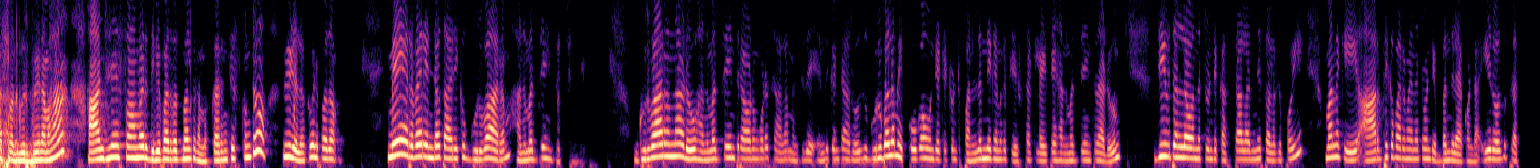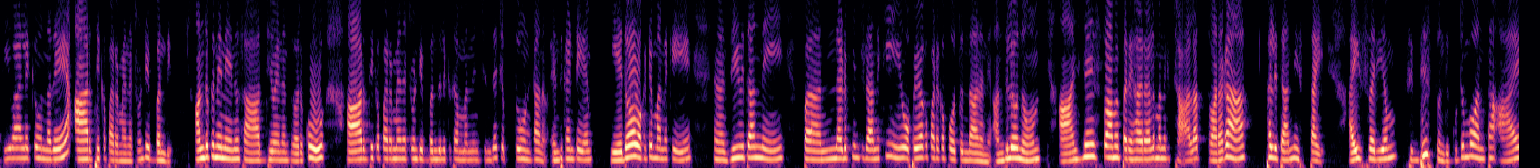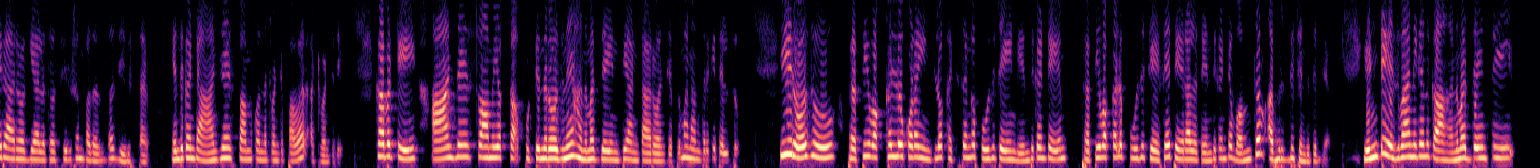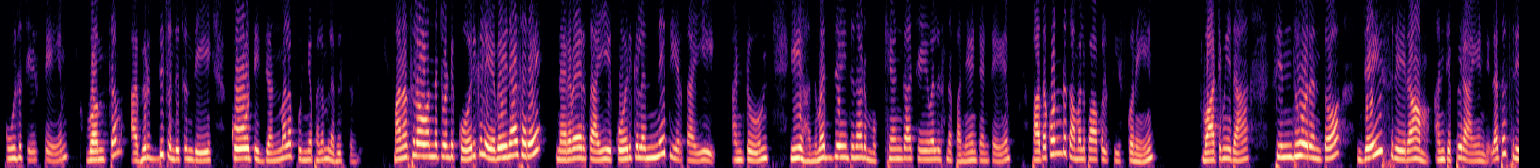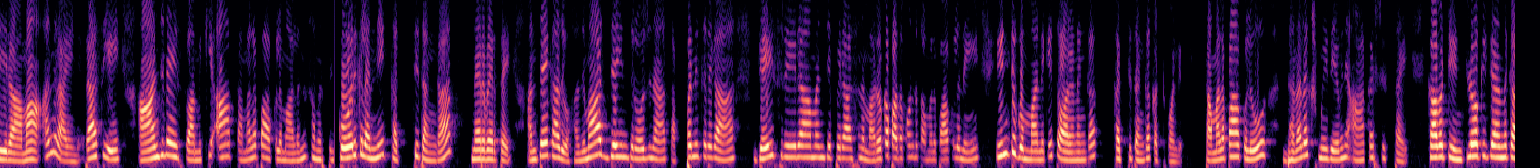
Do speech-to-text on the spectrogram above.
అస్మద్గురుభ్యో నమ. ఆంజనేయ స్వామివారి దివ్యపాద పద్మాలకు నమస్కారం చేసుకుంటూ వీడియోలోకి వెళ్ళిపోదాం. మే ఇరవై రెండో తారీఖు గురువారం హనుమత్ జయంతి వచ్చింది. గురువారం నాడు హనుమత్ జయంతి రావడం కూడా చాలా మంచిదే. ఎందుకంటే ఆ రోజు గురుబలం ఎక్కువగా ఉండేటటువంటి పనులన్నీ కనుక చేసినట్లయితే హనుమత్ జయంతి నాడు జీవితంలో ఉన్నటువంటి కష్టాలన్నీ తొలగిపోయి మనకి ఆర్థికపరమైనటువంటి ఇబ్బంది లేకుండా ఈరోజు ప్రతి వాళ్ళకి ఉన్నదే ఆర్థికపరమైనటువంటి ఇబ్బంది. అందుకని నేను సాధ్యమైనంత వరకు ఆర్థికపరమైనటువంటి ఇబ్బందులకి సంబంధించిందే చెప్తూ ఉంటాను. ఎందుకంటే ఏదో ఒకటి మనకి జీవితాన్ని ప నడిపించడానికి ఉపయోగపడకపోతుందా అని. అందులోనూ ఆంజనేయ స్వామి పరిహారాలు మనకి చాలా త్వరగా ఫలితాన్ని ఇస్తాయి. ఐశ్వర్యం సిద్ధిస్తుంది. కుటుంబం అంతా ఆయుర ఆరోగ్యాలతో సిరి సంపదలతో జీవిస్తారు. ఎందుకంటే ఆంజనేయ స్వామికి ఉన్నటువంటి పవర్ అటువంటిది. కాబట్టి ఆంజనేయ స్వామి యొక్క పుట్టినరోజునే హనుమత్ జయంతి అంటారు అని చెప్పి మనందరికీ తెలుసు. ఈ రోజు ప్రతి ఒక్కళ్ళు కూడా ఇంట్లో ఖచ్చితంగా పూజ చేయండి. ఎందుకంటే ప్రతి ఒక్కళ్ళు పూజ చేసే తీరాలట. ఎందుకంటే వంశం అభివృద్ధి చెందుతుంది. ఇంటి యజమాని కనుక హనుమత్ జయంతి పూజ చేస్తే వంశం అభివృద్ధి చెందుతుంది కోటి జన్మల పుణ్యఫలం లభిస్తుంది. మనసులో ఉన్నటువంటి కోరికలు ఏవైనా సరే నెరవేరుతాయి కోరికలన్నీ తీరుతాయి అంటూ ఈ హనుమత్ జయంతి నాడు ముఖ్యంగా చేయవలసిన పని ఏంటంటే పదకొండు తమలపాకులు తీసుకొని వాటి మీద సింధూరంతో జై శ్రీరామ్ అని చెప్పి రాయండి. లేదా శ్రీరామ అని రాయండి. రాసి ఆంజనేయ స్వామికి ఆ తమలపాకుల మాలను సమర్పించి కోరికలన్నీ ఖచ్చితంగా నెరవేరుతాయి. అంతేకాదు హనుమాత్ జయంతి రోజున తప్పనిసరిగా జై శ్రీరామ్ అని చెప్పి రాసిన మరొక పదకొండు తమలపాకులని ఇంటి గుమ్మానికి తోరణంగా ఖచ్చితంగా కట్టుకోండి. తమలపాకులు ధనలక్ష్మీదేవిని ఆకర్షిస్తాయి. కాబట్టి ఇంట్లోకి కనుక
